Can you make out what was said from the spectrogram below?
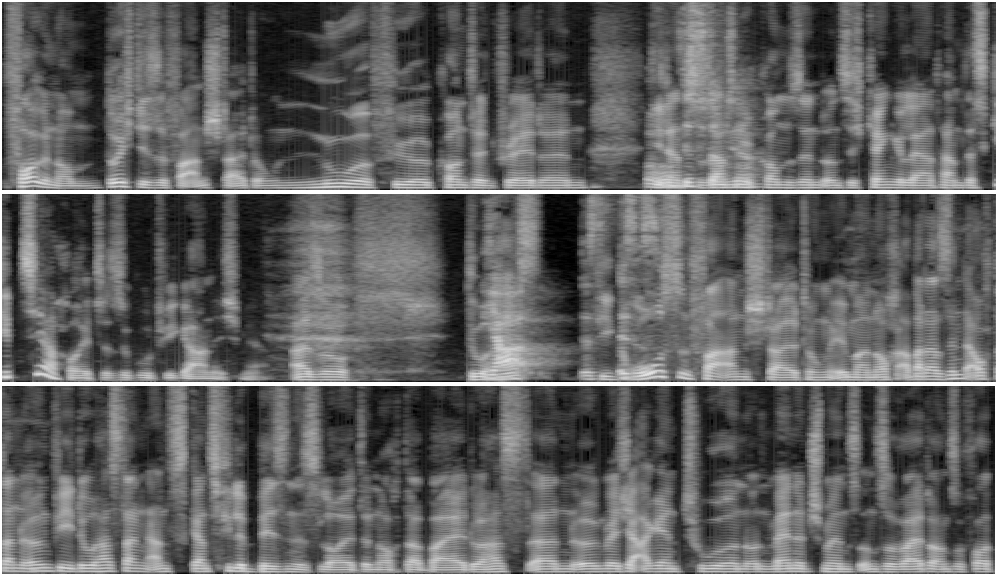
vorgenommen durch diese Veranstaltung nur für Content Creator, die oh, dann zusammengekommen stimmt, ja. sind und sich kennengelernt haben. Das gibt's ja heute so gut wie gar nicht mehr. Also du ja. hast die großen Veranstaltungen immer noch, aber da sind auch dann irgendwie, du hast dann ganz, ganz viele Business-Leute noch dabei, du hast dann irgendwelche Agenturen und Managements und so weiter und so fort.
